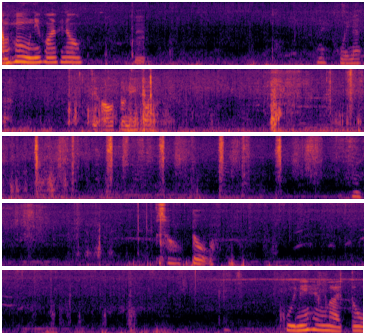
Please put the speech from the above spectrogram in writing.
าคุดตามหูนี่พ่อแม่พี่น้องอืมนี่คุยนะกะเดี๋ยวเอาตัวนี้ก่อนสองตัวคุยนี่แห้งหลายตัว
